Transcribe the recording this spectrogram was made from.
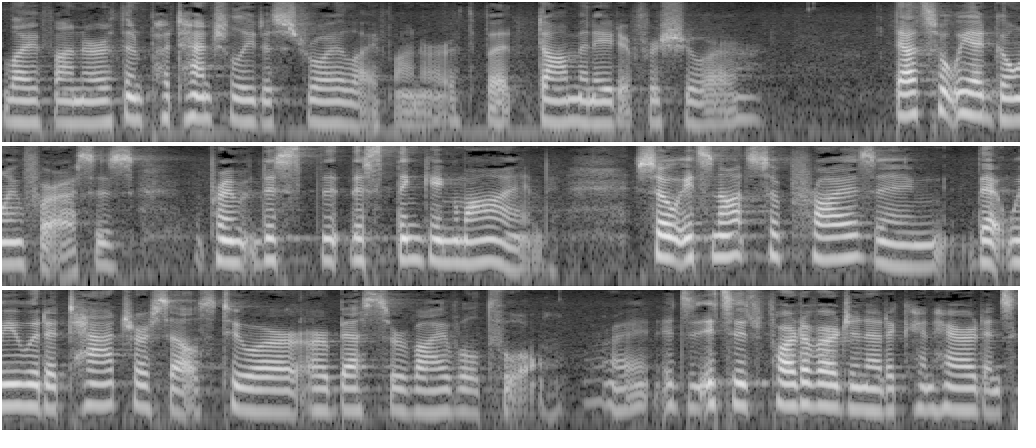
life on earth and potentially destroy life on earth, but dominate it for sure. That's what we had going for us is this this thinking mind. So it's not surprising that we would attach ourselves to our, our best survival tool right? It's, it's, it's part of our genetic inheritance.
